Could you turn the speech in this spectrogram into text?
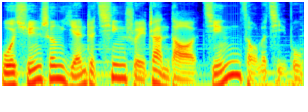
我循声沿着清水栈道紧走了几步，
